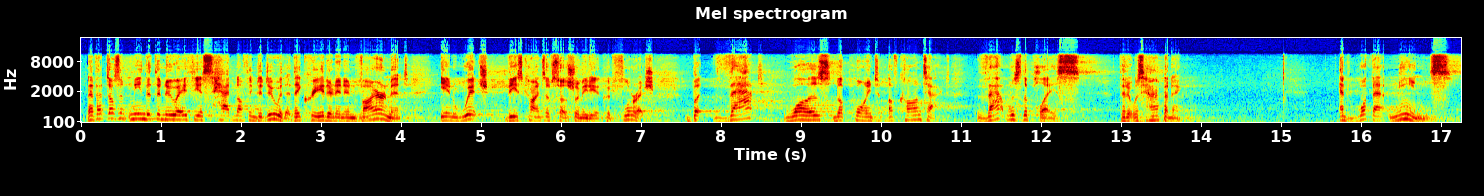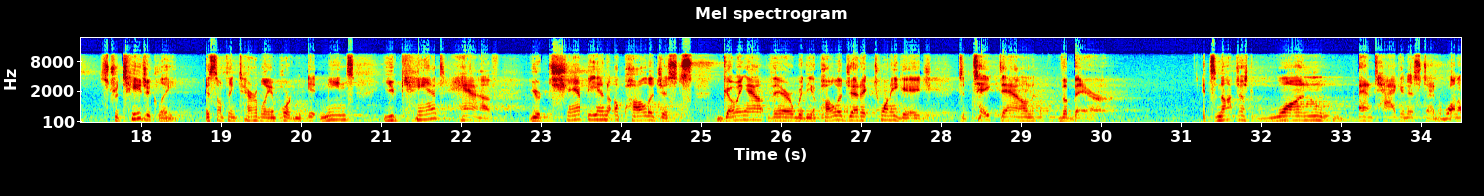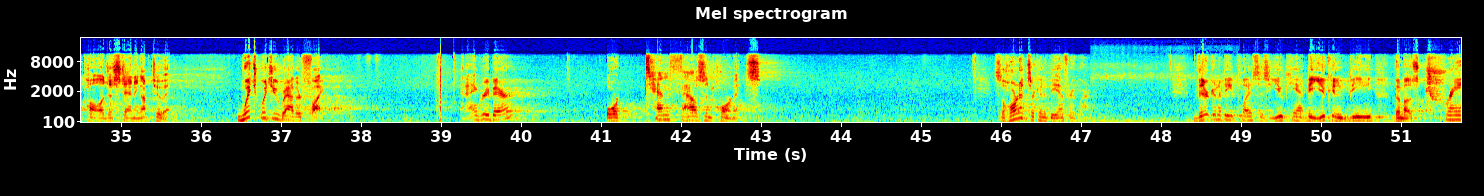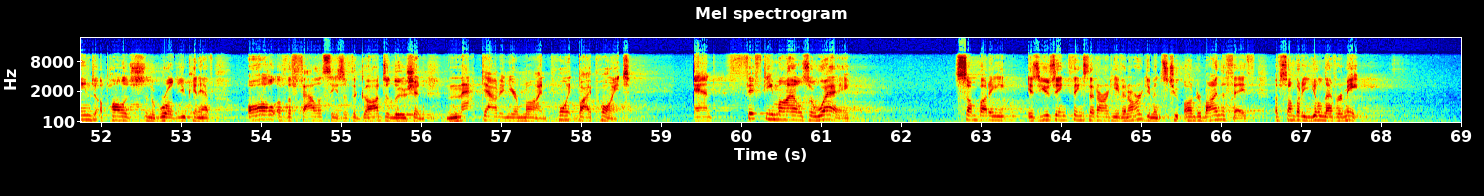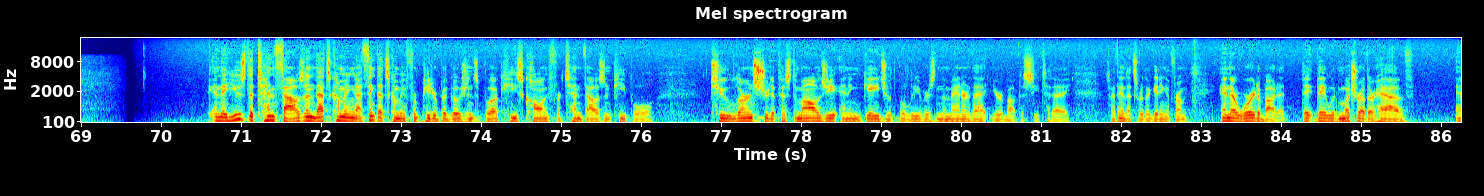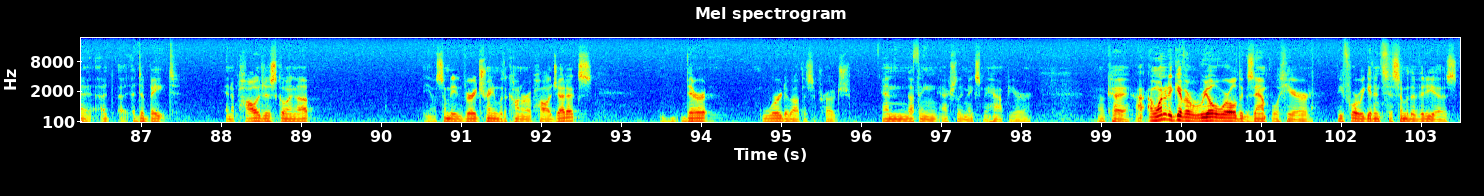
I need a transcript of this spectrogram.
Now, that doesn't mean that the new atheists had nothing to do with it. They created an environment in which these kinds of social media could flourish. But that was the point of contact. That was the place that it was happening. And what that means strategically is something terribly important. It means you can't have your champion apologists going out there with the apologetic 20 gauge to take down the bear. It's not just one antagonist and one apologist standing up to it. Which would you rather fight? An angry bear or 10,000 hornets? So the hornets are going to be everywhere. They're going to be places you can't be. You can be the most trained apologist in the world. You can have all of the fallacies of the God delusion mapped out in your mind, point by point. And 50 miles away, somebody is using things that aren't even arguments to undermine the faith of somebody you'll never meet. And they use the 10,000. That's coming, I think that's coming from Peter Boghossian's book. He's calling for 10,000 people to learn street epistemology and engage with believers in the manner that you're about to see today. So I think that's where they're getting it from. And they're worried about it. They, they would much rather have a, a, a debate, an apologist going up, you know, somebody very trained with counter apologetics. They're worried about this approach. And nothing actually makes me happier. Okay, I, wanted to give a real world example here before we get into some of the videos.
